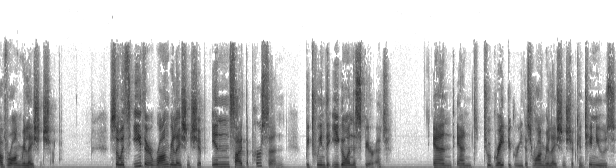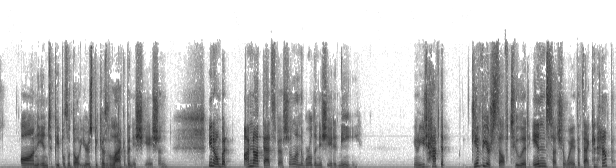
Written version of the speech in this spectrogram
of wrong relationship. So it's either wrong relationship inside the person between the ego and the spirit, and and to a great degree, this wrong relationship continues on into people's adult years because of lack of initiation. You know, but I'm not that special, and the world initiated me. You know, you have to give yourself to it in such a way that that can happen.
